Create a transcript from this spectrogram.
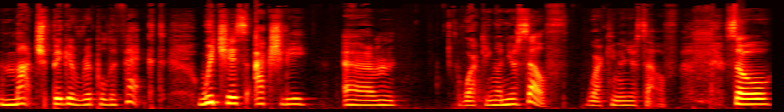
much bigger ripple effect, which is actually um, working on yourself. Working on yourself. So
